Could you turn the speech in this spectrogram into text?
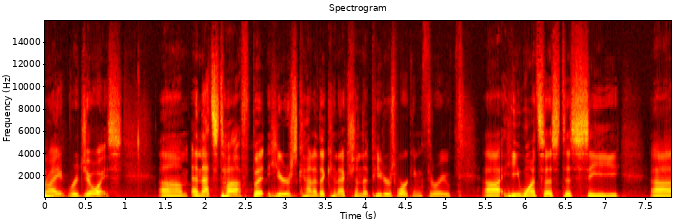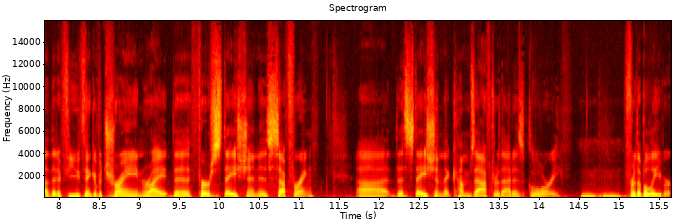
right? Rejoice. Um, and that's tough, but here's kind of the connection that Peter's working through. Uh, he wants us to see uh, that if you think of a train, right, the first station is suffering, uh, the station that comes after that is glory for the believer.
